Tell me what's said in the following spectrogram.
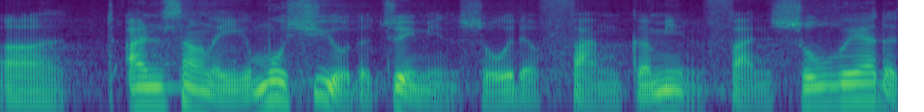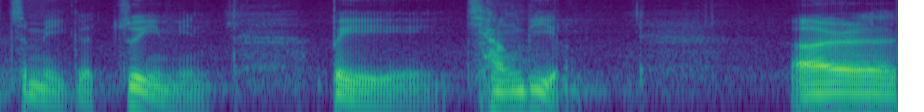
呃安上了一个莫须有的罪名，所谓的反革命、反苏维埃的这么一个罪名，被枪毙了。而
